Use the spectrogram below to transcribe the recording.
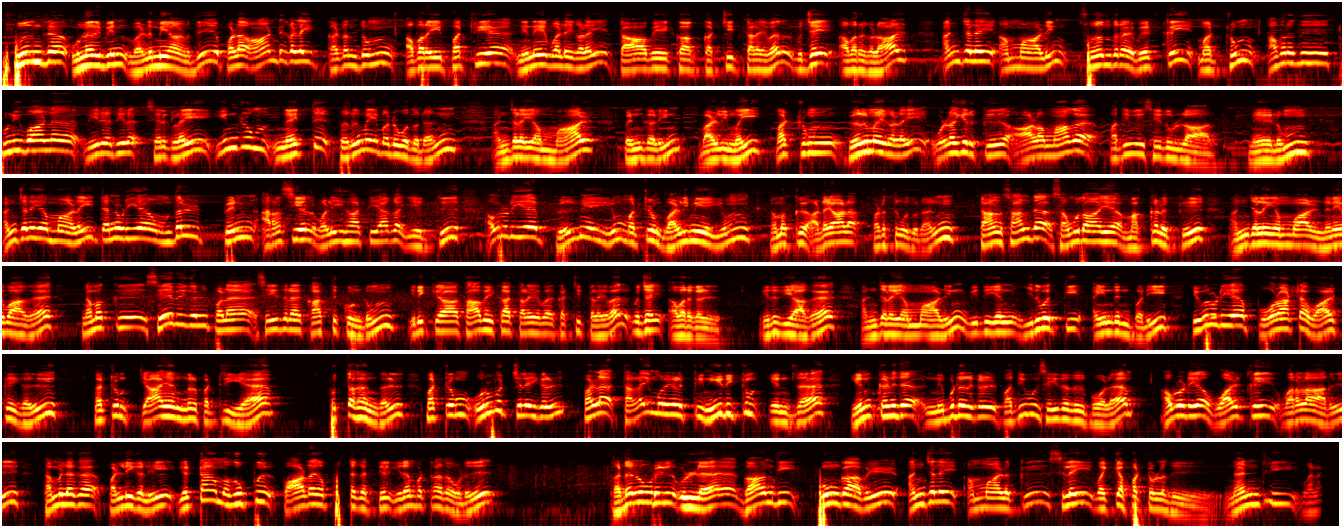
சுதந்திர உணர்வின் வலிமையானது பல ஆண்டுகளை கடந்தும் அவரை பற்றிய நினைவலைகளை தாவேகா கட்சி தலைவர் விஜய் அவர்களால் அஞ்சலை அம்மாளின் சுதந்திர வேட்கை மற்றும் அவரது துணிவான வீரதீர செயல்களை இன்றும் நினைத்து பெருமைப்படுவதுடன் அஞ்சலை அம்மாள் பெண்களின் வலிமை மற்றும் பெருமைகளை உலகிற்கு ஆழமாக பதிவு செய்துள்ளார். மேலும் அஞ்சலி அம்மாளை தன்னுடைய முதல் பெண் அரசியல் வழிகாட்டியாக ஏற்று அவருடைய பெருமையையும் மற்றும் வலிமையையும் நமக்கு அடையாளப்படுத்துவதுடன் தான் சார்ந்த சமுதாய மக்களுக்கு அஞ்சலை அம்மாள் நினைவாக நமக்கு சேவைகள் பல செய்திட காத்து கொண்டும் இருக்கிறார் தாவைக்கா தலைவர் கட்சி தலைவர் விஜய் அவர்கள். இறுதியாக அஞ்சலை அம்மாளின் விதி எண் இருபத்தி ஐந்தின் படி இவருடைய போராட்ட வாழ்க்கைகள் மற்றும் தியாகங்கள் பற்றிய புத்தகங்கள் மற்றும் உருவச் சிலைகள் பல தலைமுறைகளுக்கு நீடிக்கும் என்ற எண்கணித நிபுணர்கள் பதிவு செய்தது போல அவருடைய வாழ்க்கை வரலாறு தமிழக பள்ளிகளில் எட்டாம் வகுப்பு பாடக புத்தகத்தில் இடம்பெற்றதோடு கடலூரில் உள்ள காந்தி பூங்காவில் அஞ்சலை அம்மாளுக்கு சிலை வைக்கப்பட்டுள்ளது. நன்றி வணக்கம்.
